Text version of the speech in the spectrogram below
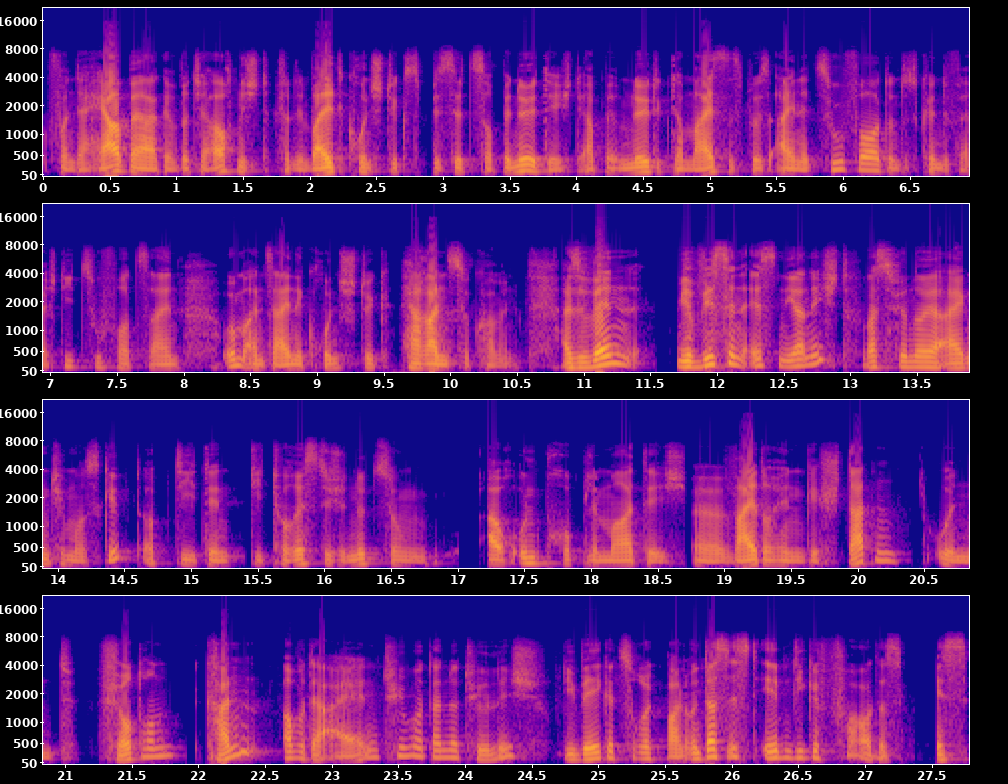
von der Herberge wird ja auch nicht für den Waldgrundstücksbesitzer benötigt. Er benötigt ja meistens bloß eine Zufahrt und das könnte vielleicht die Zufahrt sein, um an seine Grundstück heranzukommen. Also wenn wir wissen es ja nicht, was für neue Eigentümer es gibt, ob die denn die touristische Nutzung auch unproblematisch äh, weiterhin gestatten und fördern, kann aber der Eigentümer dann natürlich die Wege zurückbauen. Und das ist eben die Gefahr, dass es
